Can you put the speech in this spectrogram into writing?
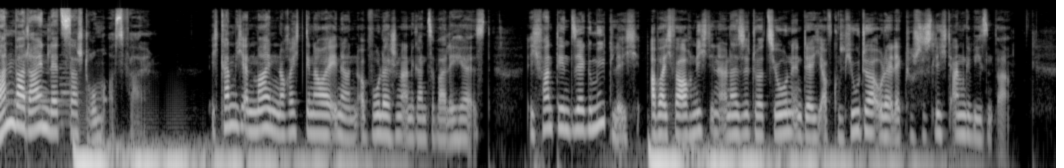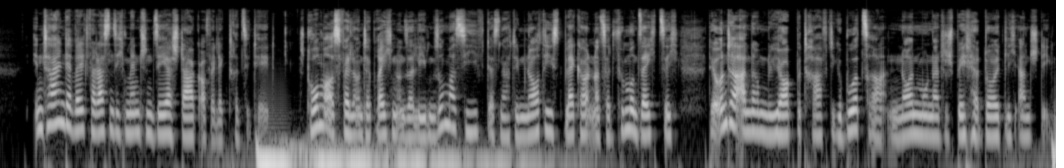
Wann war dein letzter Stromausfall? Ich kann mich an meinen noch recht genau erinnern, obwohl er schon eine ganze Weile her ist. Ich fand den sehr gemütlich, aber ich war auch nicht in einer Situation, in der ich auf Computer oder elektrisches Licht angewiesen war. In Teilen der Welt verlassen sich Menschen sehr stark auf Elektrizität. Stromausfälle unterbrechen unser Leben so massiv, dass nach dem Northeast Blackout 1965, der unter anderem New York betraf, die Geburtsraten neun Monate später deutlich anstiegen.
